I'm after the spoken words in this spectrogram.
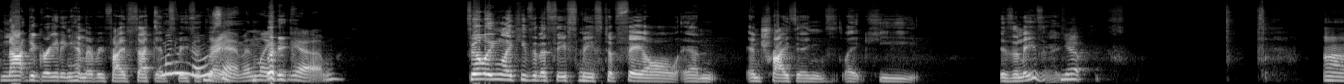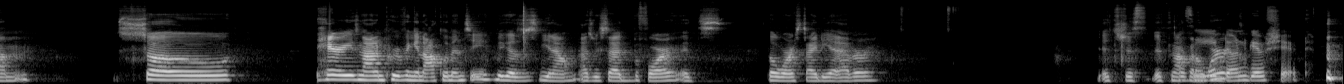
not degrading him every five seconds, Someone basically knows Right. him, and like, Like- yeah, feeling like he's in a safe space to fail and and try things. Like he is amazing. Yep. Um. So Harry is not improving in occlumency because you know, as we said before, it's the worst idea ever. It's just it's not going he to work. don't give shit.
